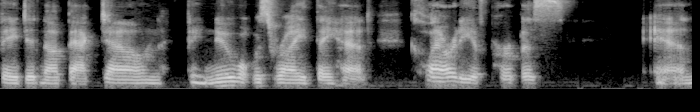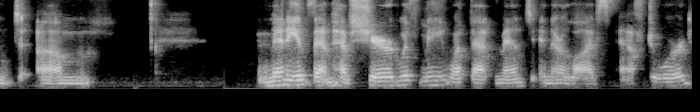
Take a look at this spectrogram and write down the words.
They did not back down. They knew what was right. They had clarity of purpose. And um, many of them have shared with me what that meant in their lives afterward.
